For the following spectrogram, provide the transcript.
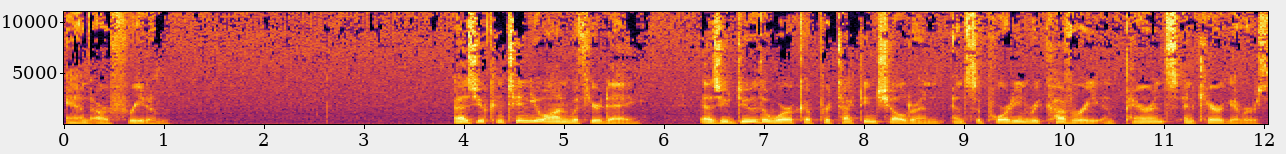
and our freedom. As you continue on with your day, as you do the work of protecting children and supporting recovery in parents and caregivers,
